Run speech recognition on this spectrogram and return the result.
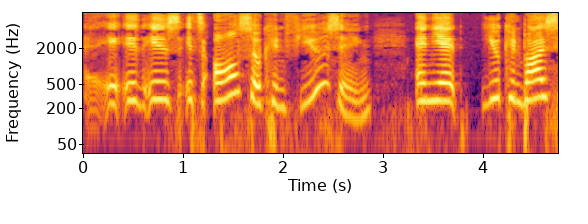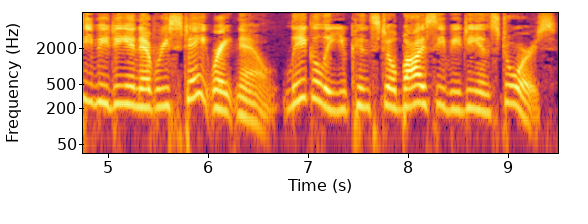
It, is. It's also confusing, and yet you can buy CBD in every state right now. Legally, you can still buy CBD in stores.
